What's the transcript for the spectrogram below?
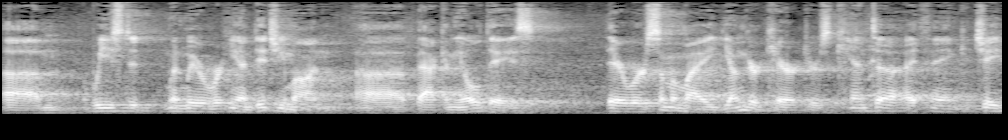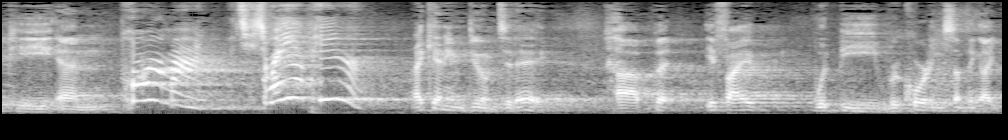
Um, we used to, when we were working on Digimon uh, back in the old days, there were some of my younger characters, Kenta, I think, JP, and Poramon, which is way up here. I can't even do them today. Uh, but if I would be recording something like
